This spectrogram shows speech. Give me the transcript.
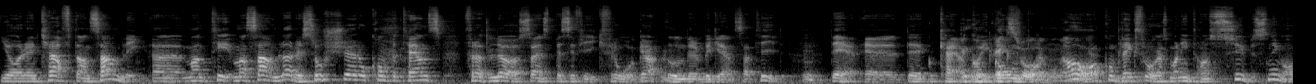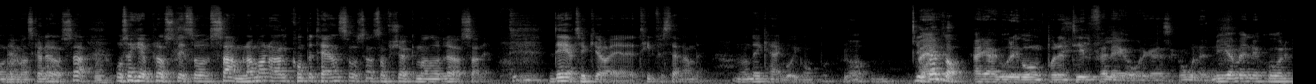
gör en kraftansamling. Eh, Man, ti- man samlar resurser och kompetens för att lösa en specifik fråga under en begränsad tid. Mm. Det, eh, det kan jag En gå komplex igång fråga på. Ja, komplex fråga som man inte har en susning om hur man ska lösa. Och så helt plötsligt så samlar man all kompetens och sen så försöker man att lösa det. Det tycker jag är tillfredsställande. Och det kan jag gå igång på. Ja. Du själv då? Ja, jag går igång på den tillfälliga organisationen. Nya människor,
